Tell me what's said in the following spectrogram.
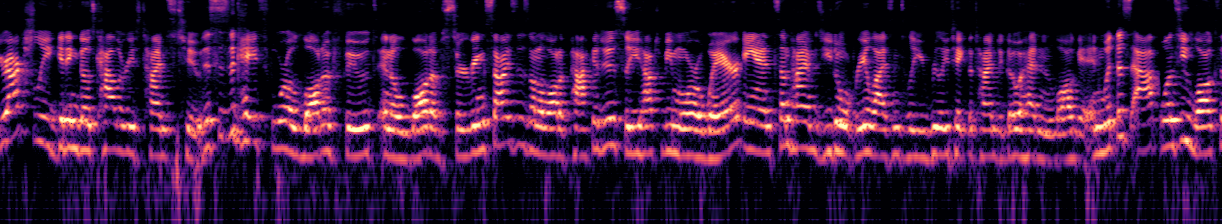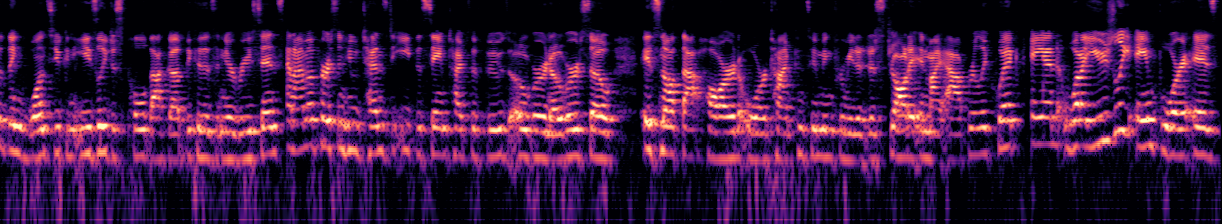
you're actually getting those calories times two. This is the case for a lot of foods and a lot of serving sizes on a lot of packages, so you have to be more aware. And sometimes you don't realize until you really take the time to go ahead and log it. And with this app, once you log something once, you can easily just pull it back up because it's in your recents. And I'm a person who tends to eat the same types of foods over and over, so it's not that hard or time consuming for me to just jot it in my app really quick. And what I usually aim for is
